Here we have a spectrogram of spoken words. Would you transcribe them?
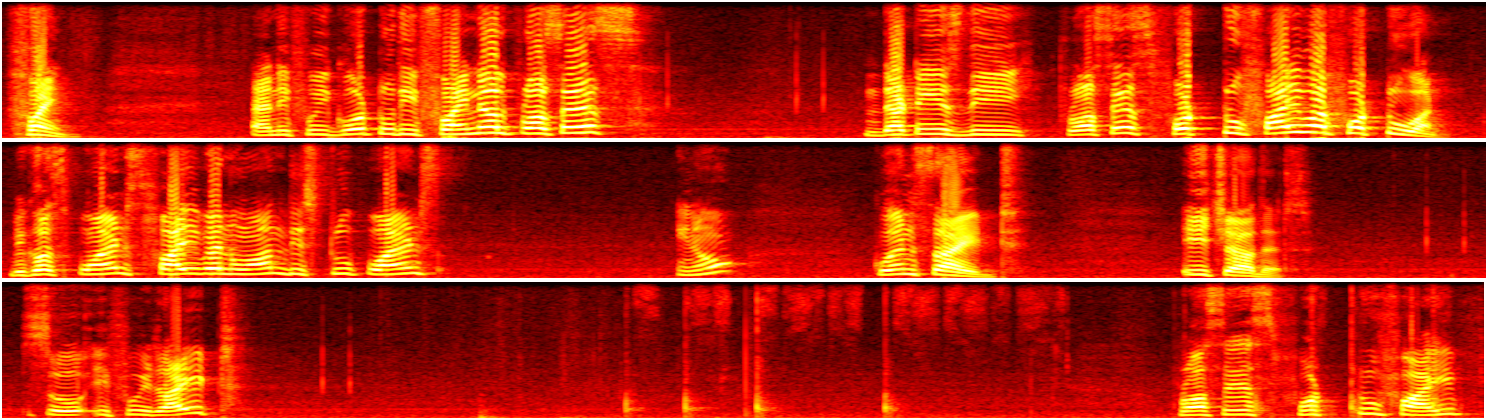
fine and if we go to the final process that is the process 4 to 5 or 4 to 1 because points 5 and 1 these two points you know coincide each other. So, if we write process 4 to 5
